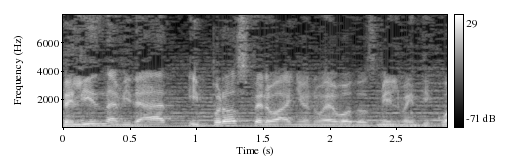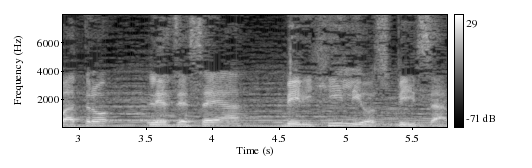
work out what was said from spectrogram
Feliz Navidad y próspero Año Nuevo 2024 les desea Virgilio Pisa.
